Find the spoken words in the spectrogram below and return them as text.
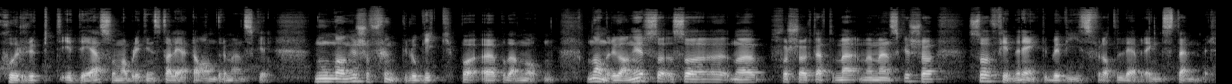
korrupt idé som har blitt installert av andre mennesker. Noen ganger så funker logikk på, eh, på den måten. Men andre ganger, så, så når jeg har forsøkt dette med, med mennesker, så, så finner jeg egentlig bevis for at leveregelen stemmer.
